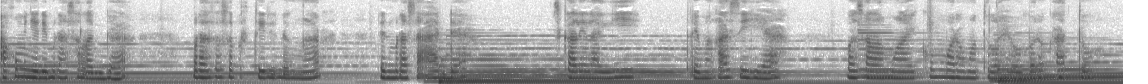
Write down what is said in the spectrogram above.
Aku menjadi merasa lega, merasa seperti didengar, dan merasa ada. Sekali lagi, terima kasih ya. Wassalamualaikum warahmatullahi wabarakatuh.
